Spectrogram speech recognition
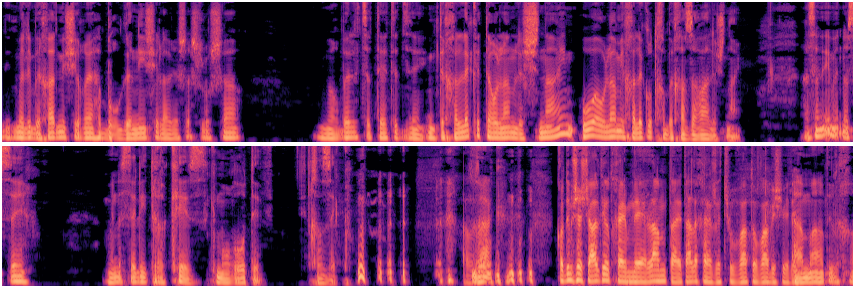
נדמה לי באחד משירי הבורגני שלה, יש לה שלושה, אני מרבה לצטט את זה, אם תחלק את העולם לשניים, הוא העולם יחלק אותך בחזרה לשניים. אז אני מנסה, מנסה להתרכז כמו רוטב, תתחזק. חזק. קודם ששאלתי אותך אם נעלמת, הייתה לך איזו תשובה טובה בשבילי. אמרתי לך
